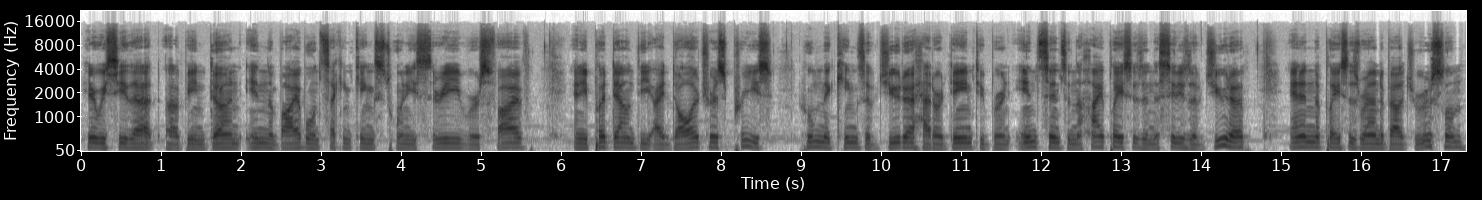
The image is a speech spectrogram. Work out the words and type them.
Here we see that uh, being done in the Bible in 2 Kings 23, verse 5. And he put down the idolatrous priests whom the kings of Judah had ordained to burn incense in the high places in the cities of Judah and in the places round about Jerusalem,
